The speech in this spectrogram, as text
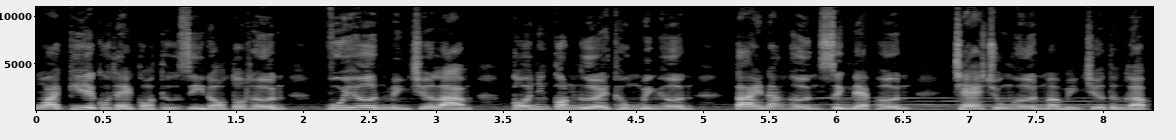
ngoài kia có thể có thứ gì đó tốt hơn, vui hơn mình chưa làm, có những con người thông minh hơn, tài năng hơn, xinh đẹp hơn, trẻ trung hơn mà mình chưa từng gặp.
